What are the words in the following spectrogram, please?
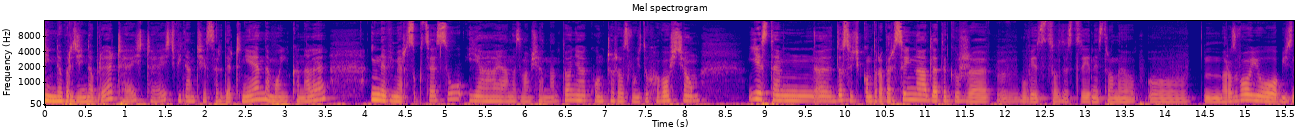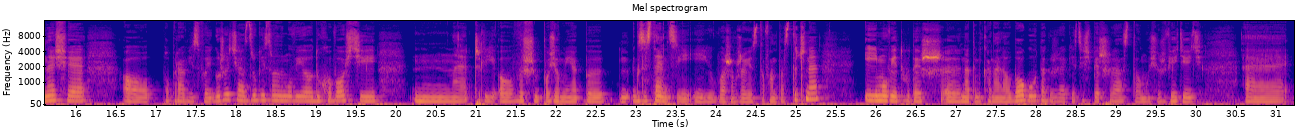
Dzień dobry, dzień dobry, cześć, cześć, witam Cię serdecznie na moim kanale Inny Wymiar Sukcesu. Ja, ja nazywam się Anna Antonia, łączę rozwój z duchowością. Jestem e, dosyć kontrowersyjna, dlatego że e, mówię z jednej strony o, rozwoju, o biznesie, o poprawie swojego życia, z drugiej strony mówię o duchowości, czyli o wyższym poziomie jakby egzystencji i uważam, że jest to fantastyczne. I mówię tu też e, na tym kanale o Bogu, także jak jesteś pierwszy raz, to musisz wiedzieć e,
